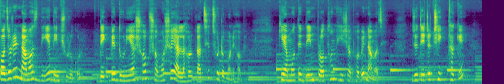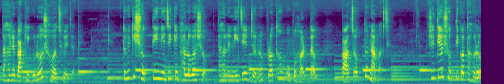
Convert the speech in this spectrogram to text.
ফজরের নামাজ দিয়ে দিন শুরু করো। দেখবে দুনিয়ার সব সমস্যাই আল্লাহর কাছে ছোট মনে হবে। কিয়ামতের দিন প্রথম হিসাব হবে নামাজে। যদি এটা ঠিক থাকে, তাহলে বাকিগুলোও সহজ হয়ে যাবে। তুমি কি সত্যিই নিজেকে ভালোবাসো? তাহলে নিজের জন্য প্রথম উপহার দাও পাঁচ অক্ত নামাজ। তৃতীয় সত্যি কথা হলো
